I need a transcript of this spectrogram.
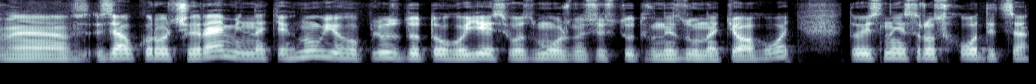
е, взяв коротший ремінь, натягнув його, плюс до того є можливість ось тут внизу натягувати, тобто низ розходиться.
